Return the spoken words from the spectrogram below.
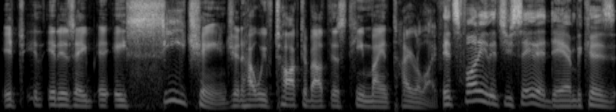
it it, it is a a sea change in how we've talked about this team my entire life. It's funny that you say that, Dan, because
